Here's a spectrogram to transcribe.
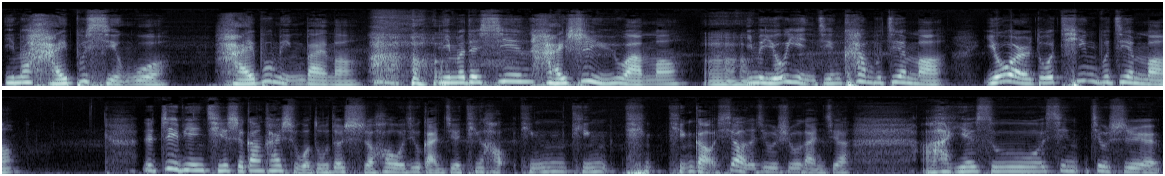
你们还不醒悟，还不明白吗？” 你们的心还是鱼丸吗？你们有眼睛看不见吗？有耳朵听不见吗？那这边其实刚开始我读的时候，我就感觉挺好，挺挺挺挺搞笑的。就是我感觉啊，耶稣信就是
